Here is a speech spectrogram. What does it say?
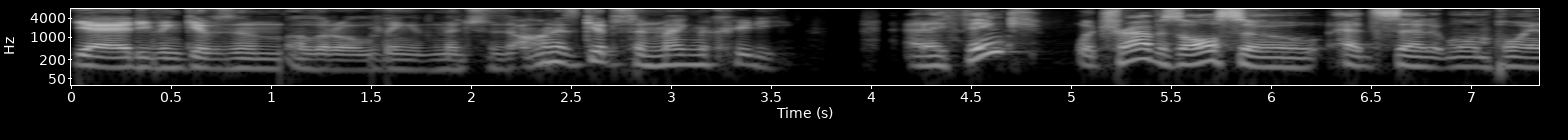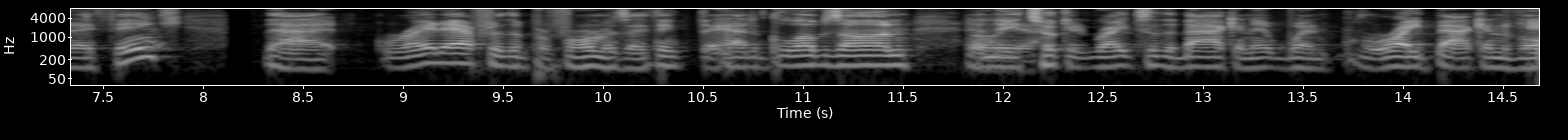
yeah, it even gives him a little thing that mentions on his Gibson, Mike McCready. And I think what Travis also had said at one point, I think that right after the performance, I think they had gloves on and Oh, they yeah. took it right to the back and it went right back in the vault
